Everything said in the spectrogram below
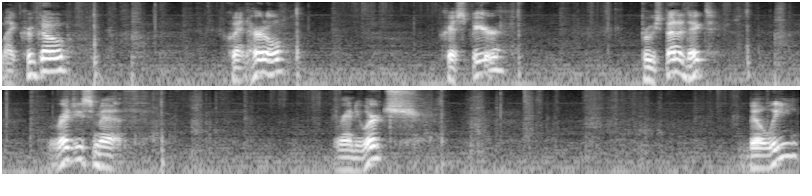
Mike Krukow, Quentin Hurdle, Chris Speier, Bruce Benedict, Reggie Smith, Randy Lerch, Bill Lee,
